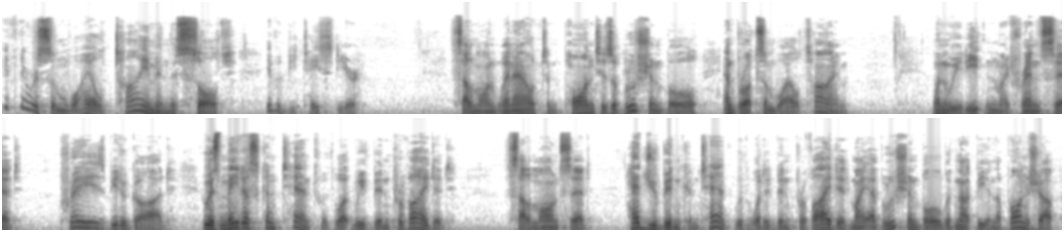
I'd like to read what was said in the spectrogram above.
if there was some wild thyme in this salt, it would be tastier. Salman went out and pawned his ablution bowl and brought some wild thyme. When we had eaten, my friend said, Praise be to God, who has made us content with what we've been provided. Salman said, Had you been content with what had been provided, my ablution bowl would not be in the pawn shop.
